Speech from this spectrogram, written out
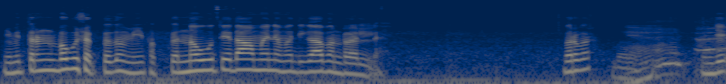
म्हणजे मित्रांनो बघू शकता तुम्ही फक्त नऊ ते दहा महिन्यामध्ये गाभण राहिलेलं आहे. बरोबर? म्हणजे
